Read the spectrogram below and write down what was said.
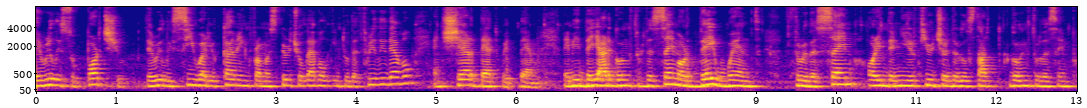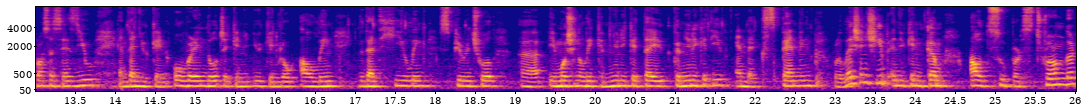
they really support you they really see where you're coming from a spiritual level into the 3D level and share that with them. Maybe they are going through the same or they went through the same or in the near future they will start going through the same process as you and then you can overindulge you can you can go all in into that healing spiritual uh, emotionally communicative communicative and expanding relationship and you can come out super stronger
